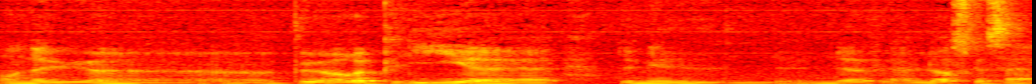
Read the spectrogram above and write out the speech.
On a eu un, peu un repli 2009 euh, lorsque ça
